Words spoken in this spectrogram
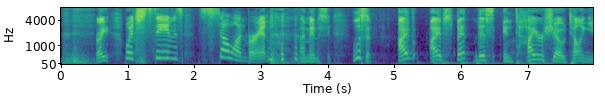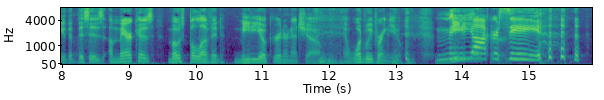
Right? Which seems so on brand. I made a C. Listen, I've I've spent this entire show telling you that this is America's most beloved mediocre internet show, and what do we bring you? Mediocrity.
